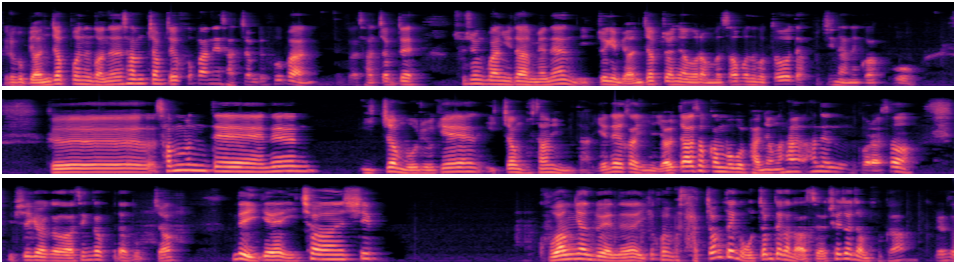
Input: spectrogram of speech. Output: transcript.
그리고 면접 보는 거는 3점대 후반에 4점대 후반. 4점대 초중반이다 하면은 이쪽에 면접 전형으로 한번 써보는 것도 나쁘진 않을 것 같고 그 선문대는 2.56에 2.93입니다. 얘네가 15과목을 반영을 하, 는 거라서 입시 결과가 생각보다 높죠. 근데 이게 2019학년도에는 이게 거의 뭐 4점대가 5점대가 나왔어요. 최저 점수가. 그래서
